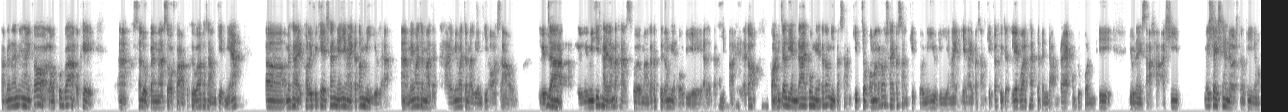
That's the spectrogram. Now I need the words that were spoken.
ครับดังนั้นยังไงก็เราพูดว่า โอเคอะสรุปกันมาโซฟาก็คือว่าภาษาอังกฤษเนี้ยเอ่อไม่ใช่ qualification เนี้ยยังไงก็ต้องมีอยู่แล้วอ่าไม่ว่าจะมาจากไทยไม่ว่าจะมาเรียนที่ออสเอาหรือจะหรือมีที่ไทยแล้วมา transfer มาก็คือต้องเรียน OBA อะไรแบบนี้ไป แล้วก็ก่อนที่จะเรียนได้พวกนี้ก็ต้องมีภาษาอังกฤษจบออกมาก็ต้องใช้ภาษาอังกฤษตัวนี้อยู่ดียังไงยังไงภาษาอังกฤษก็คือจะเรียกว่าแทบจะเป็นด่านแรกของทุกคนที่ อยู่ในสาขาอาชีพ ไม่ใช่แค่ nurse นะพี่เนาะ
